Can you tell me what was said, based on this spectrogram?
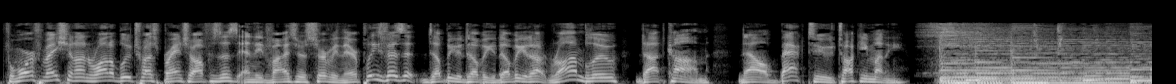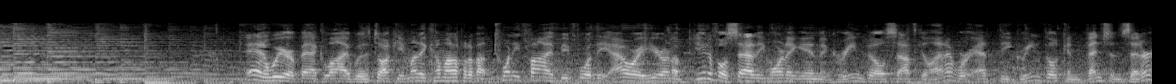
For more information on Ronald Blue Trust branch offices and the advisors serving there, please visit www.ronblue.com. Now back to Talking Money. And we are back live with Talking Money coming up at about 25 before the hour here on a beautiful Saturday morning in Greenville, South Carolina. We're at the Greenville Convention Center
